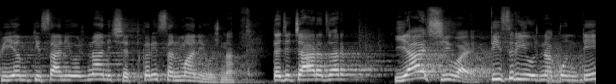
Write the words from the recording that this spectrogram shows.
पी एम किसान योजना आणि शेतकरी सन्मान योजना. त्याचे चार हजार याशिवाय तिसरी योजना कोणती?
